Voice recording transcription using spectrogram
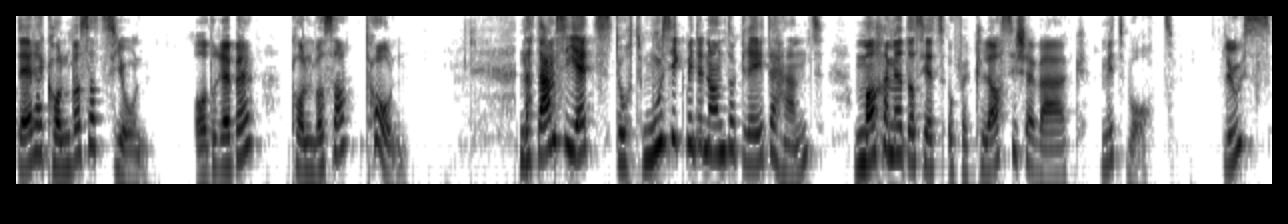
dieser Konversation. Oder eben Konversaton. Nachdem sie jetzt durch die Musik miteinander geredet haben, machen wir das jetzt auf einen klassischen Weg mit Wort. Luz,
